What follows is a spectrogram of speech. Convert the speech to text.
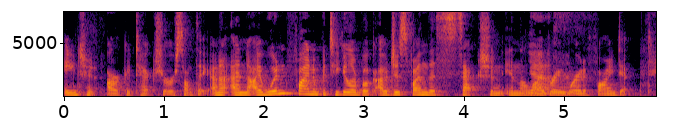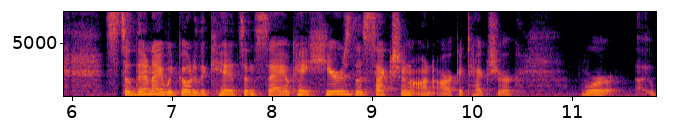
ancient architecture or something. And, and I wouldn't find a particular book. I would just find this section in the yes. library where to find it. So then I would go to the kids and say, okay, here's the section on architecture. Where uh,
